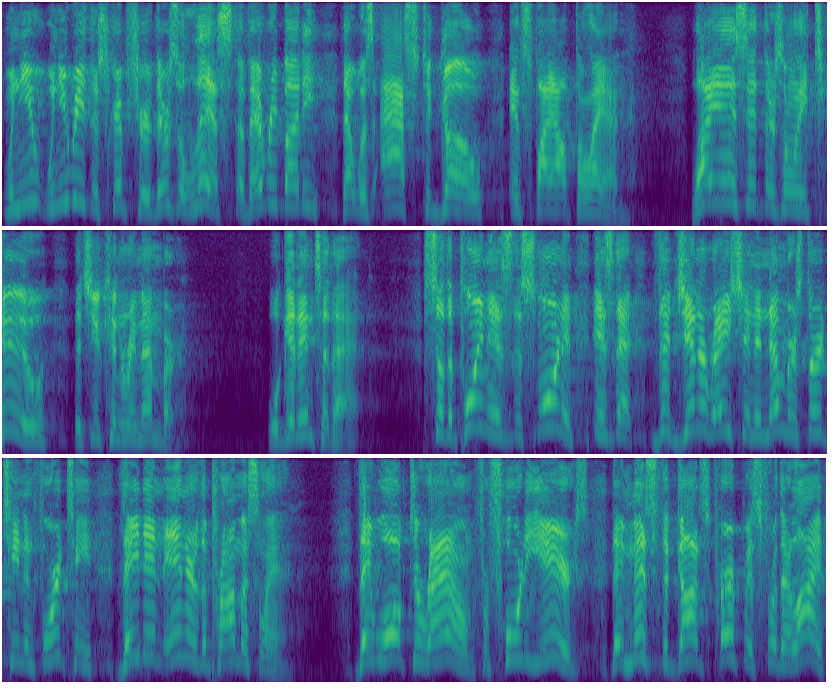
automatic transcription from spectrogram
when you when you read the scripture, there's a list of everybody that was asked to go and spy out the land. Why is it there's only two that you can remember? We'll get into that. So the point is this morning is that the generation in Numbers 13 and 14, they didn't enter the promised land. They walked around for 40 years. They missed the God's purpose for their life.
